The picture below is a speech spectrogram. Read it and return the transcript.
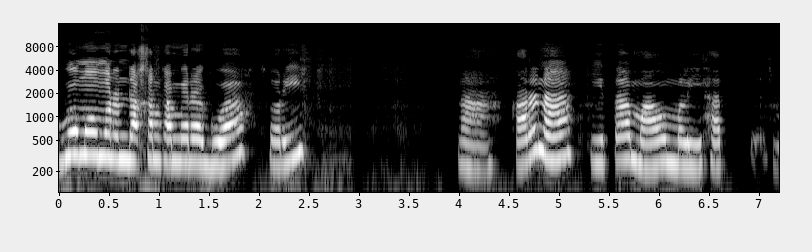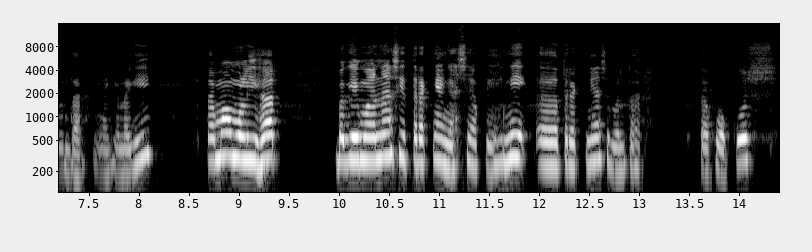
gua mau merendahkan kamera gua, sorry. Nah, karena kita mau melihat sebentar, naikin lagi. Kita mau melihat bagaimana si tracknya nggak sih? Oke ini uh, tracknya sebentar. Kita fokus.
